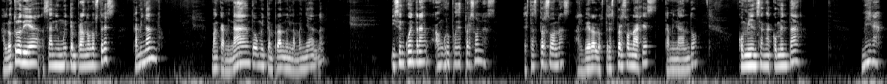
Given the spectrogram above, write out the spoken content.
Al otro día salen muy temprano los tres, caminando. Van caminando muy temprano en la mañana y se encuentran a un grupo de personas. Estas personas, al ver a los tres personajes caminando, comienzan a comentar, mira,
